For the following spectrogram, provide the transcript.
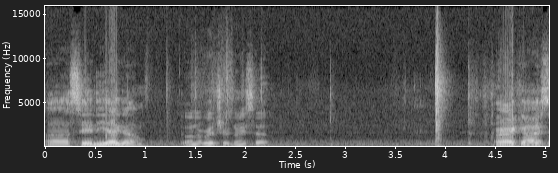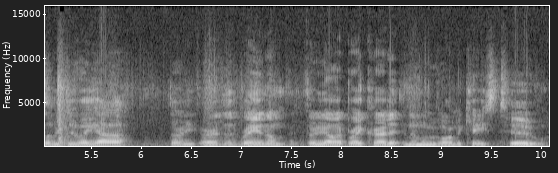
Uh, San Diego, going to Richard, nice hit. All right, guys, let me do a uh, 30 or the random $30 break credit, and then we'll move on to case two.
